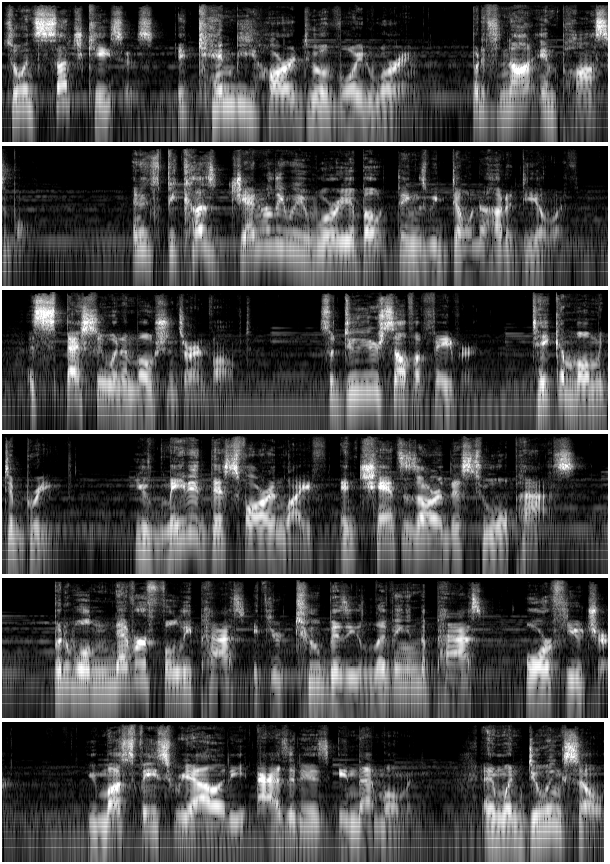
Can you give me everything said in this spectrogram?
So, in such cases, it can be hard to avoid worrying, but it's not impossible. And it's because generally we worry about things we don't know how to deal with, especially when emotions are involved. So do yourself a favor take a moment to breathe. You've made it this far in life, and chances are this too will pass. But it will never fully pass if you're too busy living in the past or future. You must face reality as it is in that moment. And when doing so,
